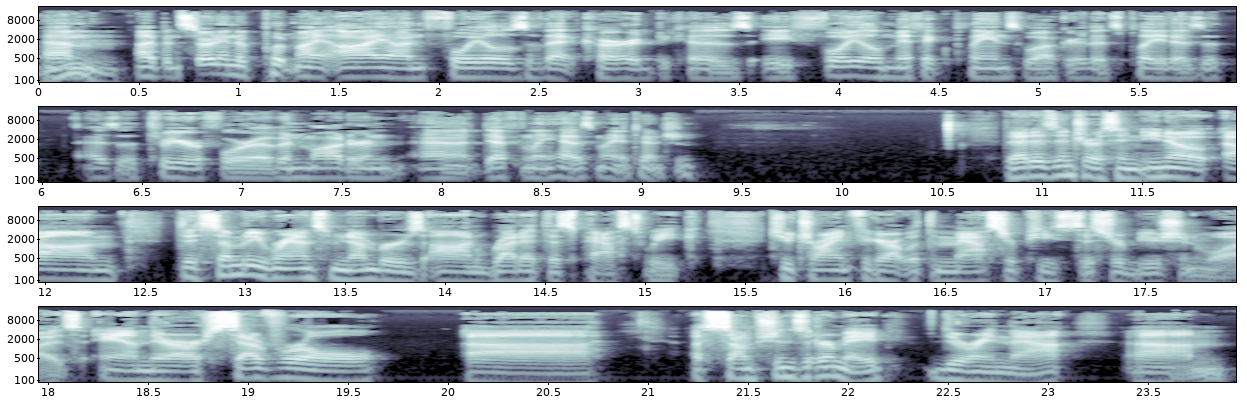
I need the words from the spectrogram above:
Um, mm. I've been starting to put my eye on foils of that card because a foil mythic planeswalker that's played as a as a three or four of in modern uh, definitely has my attention. That is interesting. You know, um, this, somebody ran some numbers on Reddit this past week to try and figure out what the masterpiece distribution was, and there are several uh, assumptions that are made during that. Um,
